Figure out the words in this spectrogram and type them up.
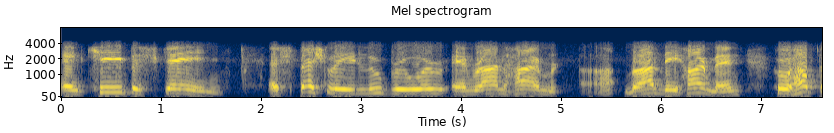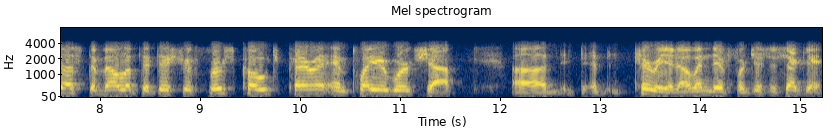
in Key Biscayne, especially Lou Brewer and Ron Harm, uh, Rodney Harmon, who helped us develop the district's first coach, parent, and player workshop. Uh, period. I'll end there for just a second.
